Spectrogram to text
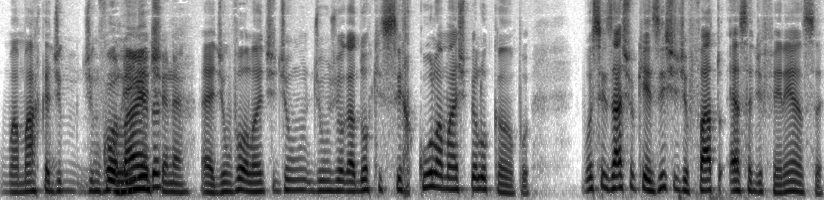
uma marca de, de um corrida, volante, né? É, de um volante, de um, de um jogador que circula mais pelo campo. Vocês acham que existe de fato essa diferença?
